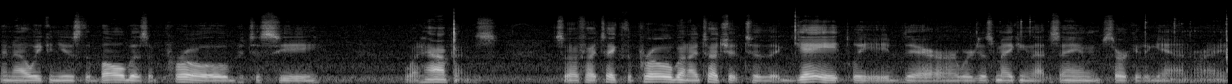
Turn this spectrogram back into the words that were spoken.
And now we can use the bulb as a probe to see what happens. So if I take the probe and I touch it to the gate lead there, we're just making that same circuit again, right?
